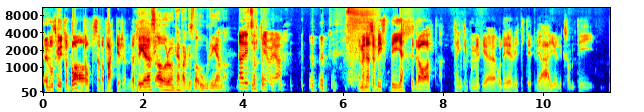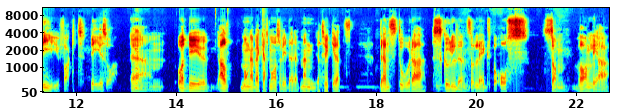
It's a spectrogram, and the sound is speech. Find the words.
Men de ska ju ta bort Ja. topsen och plackersen. Jag Deras öron kan faktiskt vara orena. Ja, det tycker nog jag. Ja, men alltså, visst, det är jättebra att tänka på miljö och det är viktigt. Vi är ju liksom, det, vi är ju fucked. Det är ju så. Mm. Ehm, och det är ju allt, många bäckar små och så vidare. Men jag tycker att den stora skulden som läggs på oss som vanliga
